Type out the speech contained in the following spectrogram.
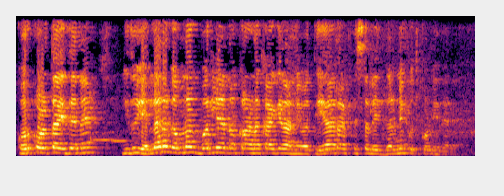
ಕೋರ್ಕೊಳ್ತಾ ಇದ್ದೇನೆ. ಇದು ಎಲ್ಲರ ಗಮನಕ್ಕೆ ಬರಲಿ ಅನ್ನೋ ಕಾರಣಕ್ಕಾಗಿ ನಾನು ಇವತ್ತು ಎ ಆರ್ ಆಫೀಸಲ್ಲಿ ಧರಣಿ ಕೂತ್ಕೊಂಡಿದ್ದೇನೆ.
